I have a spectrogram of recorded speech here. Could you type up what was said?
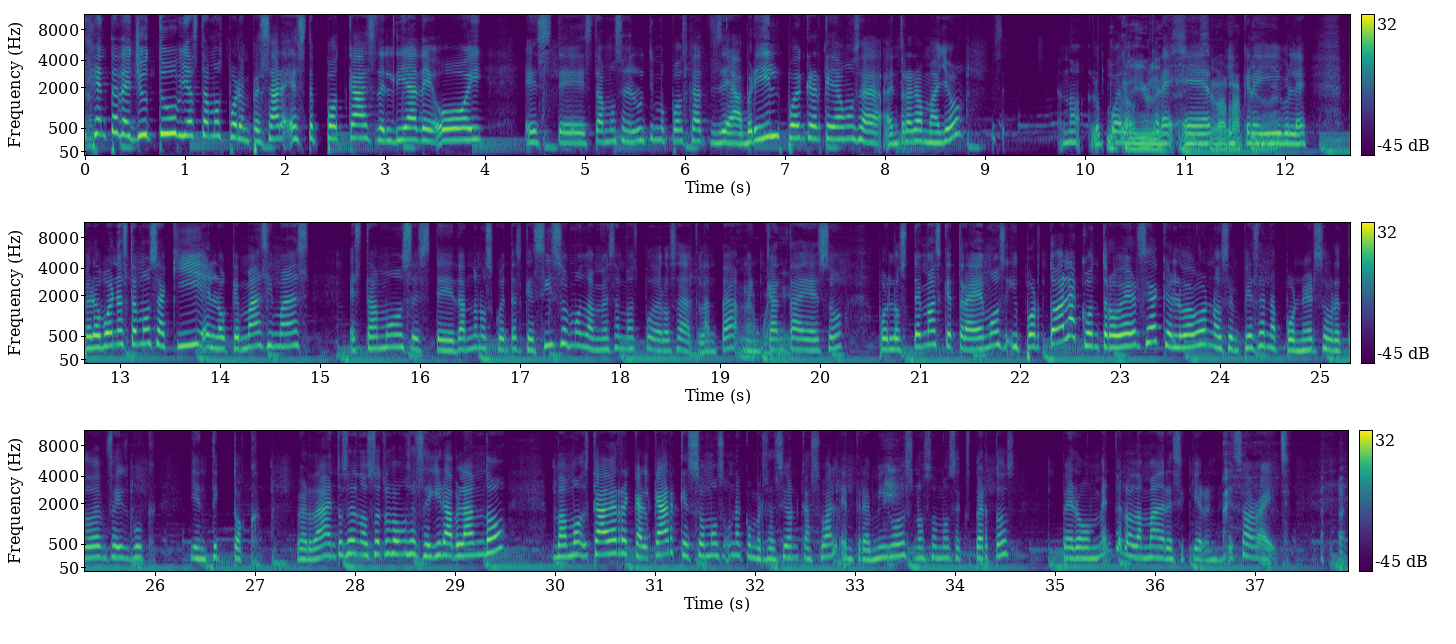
mi gente de YouTube? Ya estamos por empezar este podcast del día de hoy. Este, estamos en el último podcast de abril. ¿Pueden creer que ya vamos a, a entrar a mayo? No, lo puedo Increíble, sí, creer. va rápido, increíble. Pero bueno, estamos aquí en lo que más y más estamos este, dándonos cuenta es que sí somos la mesa más poderosa de Atlanta. Me Ah, encanta güey. eso. Por los temas que traemos y por toda la controversia que luego nos empiezan a poner, sobre todo en Facebook y en TikTok, ¿verdad? Entonces nosotros vamos a seguir hablando. Vamos, cabe recalcar que somos una conversación casual entre amigos, no somos expertos, pero mételo a la madre si quieren. It's alright.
